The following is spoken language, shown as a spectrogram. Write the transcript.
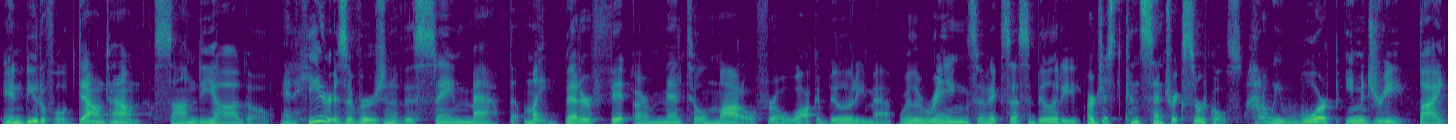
in beautiful downtown San Diego. And here is a version of this same map that might better fit our mental model for a walkability map, where the rings of accessibility are just concentric circles. How do we warp imagery by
